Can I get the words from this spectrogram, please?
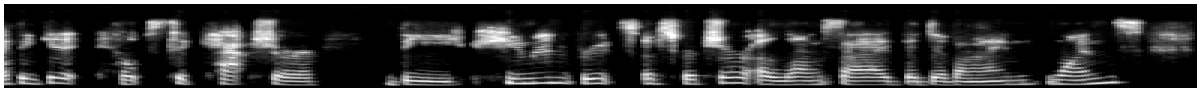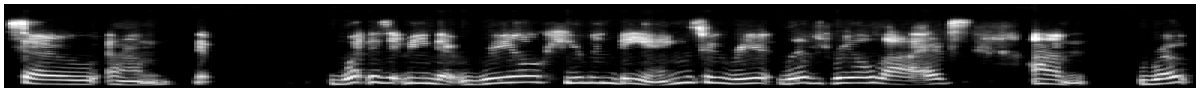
i think it helps to capture the human roots of scripture alongside the divine ones. So, um, what does it mean that real human beings who re- lived real lives um, wrote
